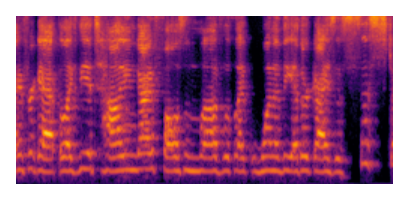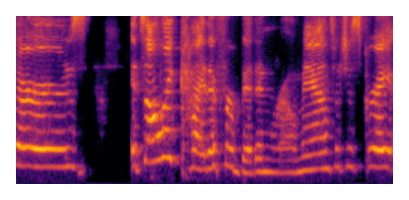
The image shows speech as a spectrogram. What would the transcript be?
I forget, but like the Italian guy falls in love with like one of the other guys' sisters. It's all like kind of forbidden romance, which is great.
